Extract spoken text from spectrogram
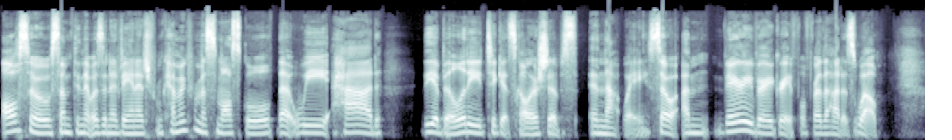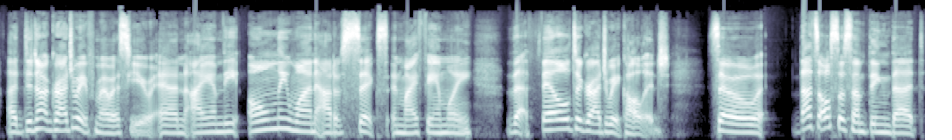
also something that was an advantage from coming from a small school that we had the ability to get scholarships in that way. So I'm very, very grateful for that as well. I did not graduate from OSU, and I am the only one out of six in my family that failed to graduate college. So that's also something that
